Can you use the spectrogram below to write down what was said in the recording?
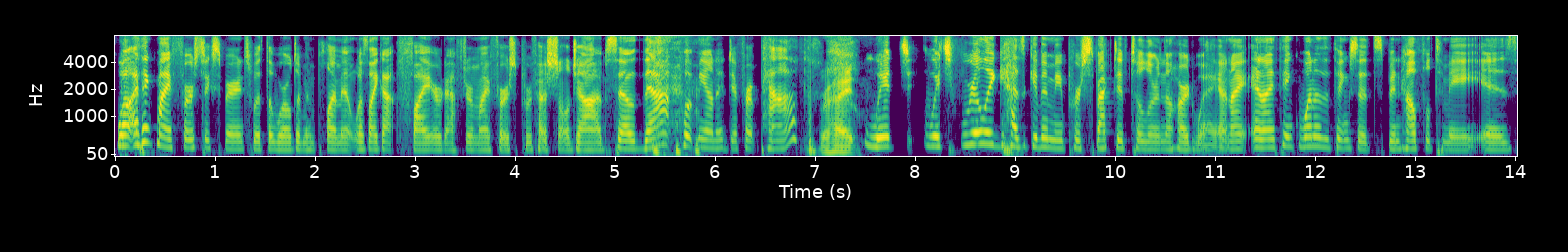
Well, I think my first experience with the world of employment was I got fired after my first professional job. So that put me on a different path. Right. Which which really has given me perspective to learn the hard way. And I and I think one of the things that's been helpful to me is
